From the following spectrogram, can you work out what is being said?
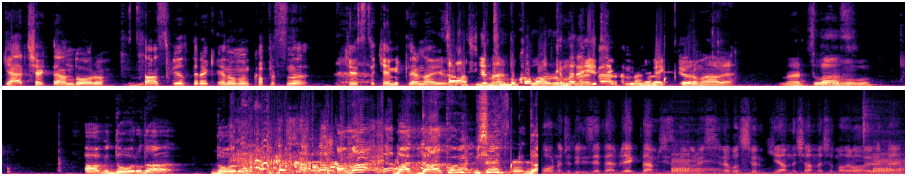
Gerçekten doğru. Stansfield direkt Eno'nun kafasını kesti, kemiklerini ayırdı. Stansfield'ın bu konu hakkında ne diyeceklerini bekliyorum abi. Mert doğru mu bu? Abi doğru da doğru. Ama bak daha komik bir şey Pornocu değiliz efendim. Reklamcıyız. Bunun üstüne basıyorum ki yanlış anlaşılmalar oluyor efendim.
